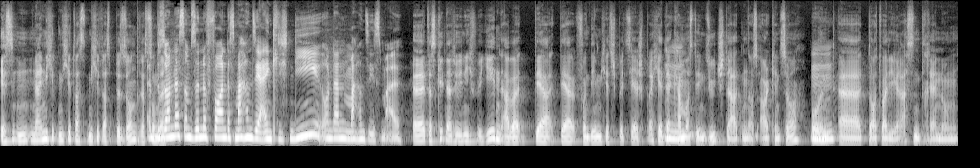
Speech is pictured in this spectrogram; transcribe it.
Ist, nein, nicht, nicht, etwas, nicht etwas Besonderes. Äh, besonders im Sinne von, das machen sie eigentlich nie und dann machen sie es mal. Äh, das gilt natürlich nicht für jeden, aber der, der, von dem ich jetzt speziell spreche, der mhm. kam aus den Südstaaten, aus Arkansas. Mhm. Und äh, dort war die Rassentrennung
